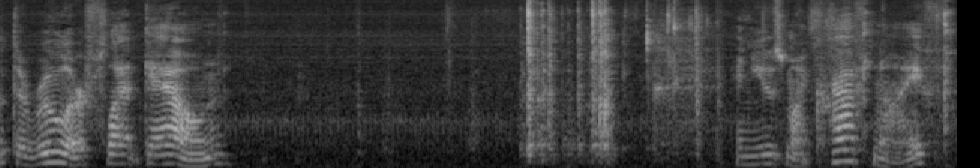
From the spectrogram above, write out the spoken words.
Put the ruler flat down and use my craft knife.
